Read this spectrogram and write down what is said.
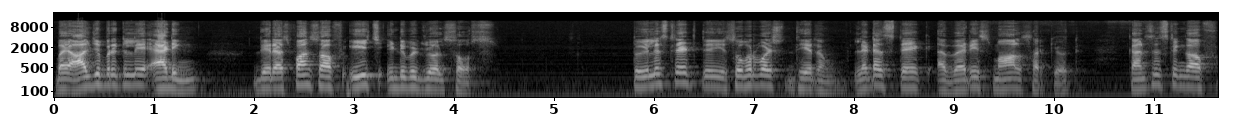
by algebraically adding the response of each individual source. To illustrate the superposition theorem, let us take a very small circuit consisting of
